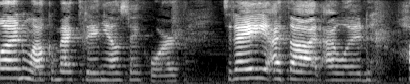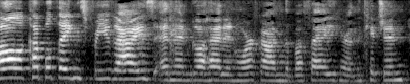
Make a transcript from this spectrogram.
everyone, welcome back to Danielle's Decor. Today I thought I would haul a couple things for you guys and then go ahead and work on the buffet here in the kitchen.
